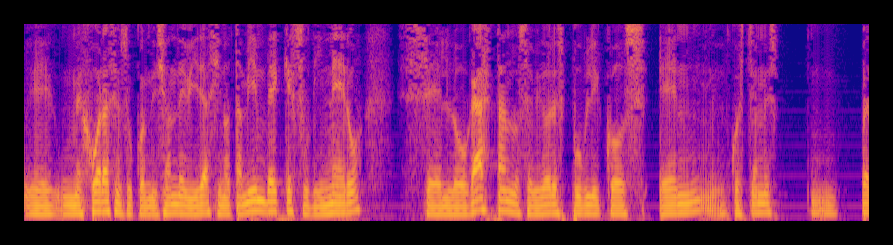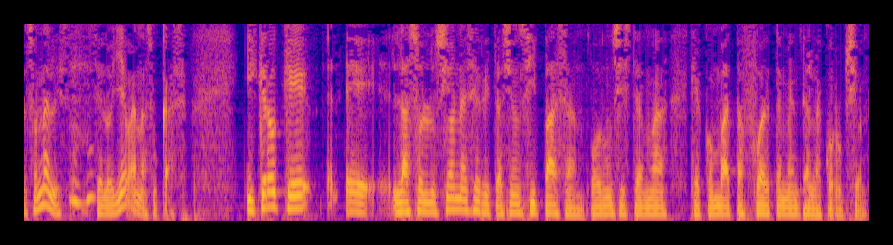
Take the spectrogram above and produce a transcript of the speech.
eh, mejoras en su condición de vida, sino también ve que su dinero se lo gastan los servidores públicos en cuestiones mm, personales, uh -huh. se lo llevan a su casa. Y creo que eh, la solución a esa irritación sí pasa por un sistema que combata fuertemente a la corrupción.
